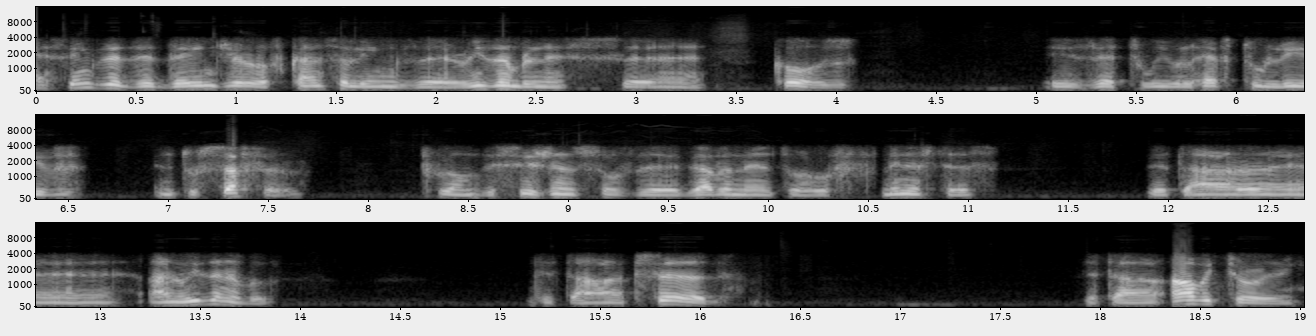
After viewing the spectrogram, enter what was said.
I think that the danger of canceling the reasonableness uh, clause is that we will have to live and to suffer from decisions of the government or of ministers that are uh, unreasonable, that are absurd, that are arbitrary.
